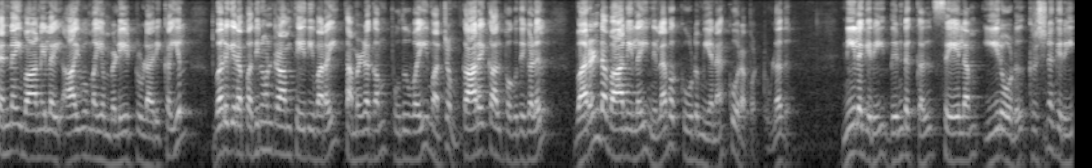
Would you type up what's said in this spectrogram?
சென்னை வானிலை ஆய்வு மையம் வெளியிட்டுள்ள அறிக்கையில் வருகிற பதினொன்றாம் தேதி வரை தமிழகம் புதுவை மற்றும் காரைக்கால் பகுதிகளில் வறண்ட வானிலை நிலவக்கூடும் என கூறப்பட்டுள்ளது. நீலகிரி திண்டுக்கல் சேலம் ஈரோடு கிருஷ்ணகிரி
